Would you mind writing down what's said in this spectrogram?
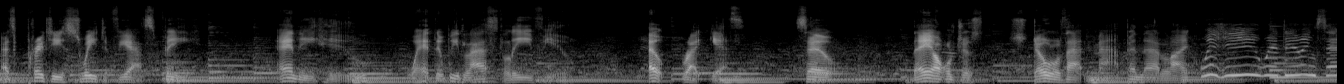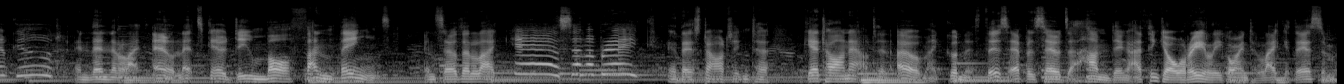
That's pretty sweet if you ask me. Anywho, where did we last leave you? Oh, right, yes. So, they all just stole that map and they're like, woohoo, we're doing so good. And then they're like, oh, let's go do more fun things. And so they're like, yeah, summer break. And they're starting to get on out. And oh my goodness, this episode's a humding. I think you're really going to like it. There's some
